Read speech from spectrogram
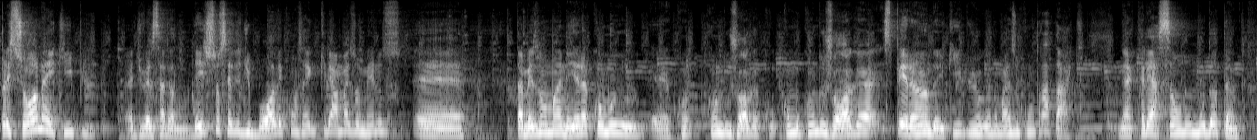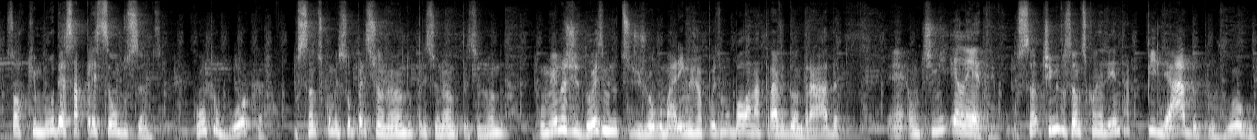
pressiona a equipe adversária desde sua saída de bola e consegue criar mais ou menos é, da mesma maneira como, é, quando joga, como quando joga esperando a equipe jogando mais no contra-ataque. Né? A criação não muda tanto. Só que muda essa pressão do Santos. Contra o Boca, o Santos começou pressionando, pressionando, pressionando. Com menos de dois minutos de jogo, o Marinho já pôs uma bola na trave do Andrada. É um time elétrico. O time do Santos, quando ele entra pilhado pro jogo,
